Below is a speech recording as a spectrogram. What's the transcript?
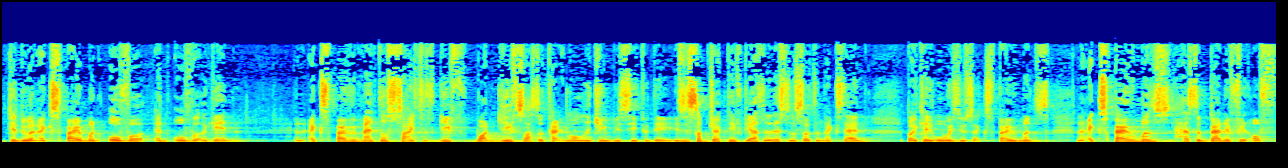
you can do an experiment over and over again. And experimental science is give, what gives us the technology we see today. Is it subjective? Yes, it is to a certain extent, but you can always use experiments. And experiments has the benefit of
